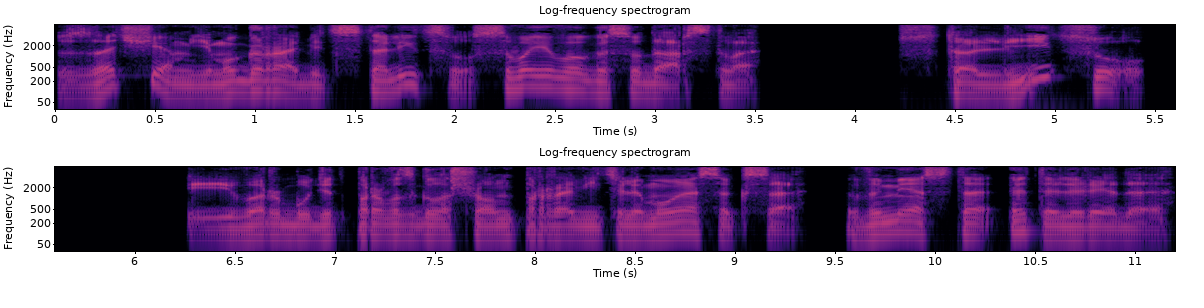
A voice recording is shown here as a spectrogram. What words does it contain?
Зачем ему грабить столицу своего государства? Столицу? Ивар будет провозглашен правителем Уэссекса вместо Этельреда.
